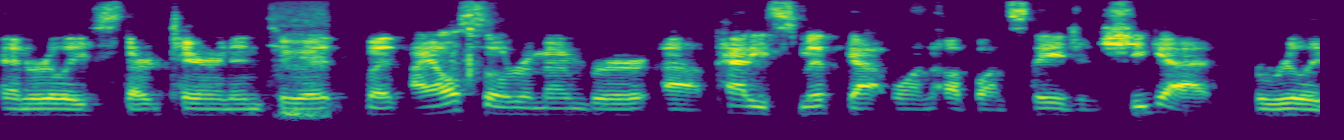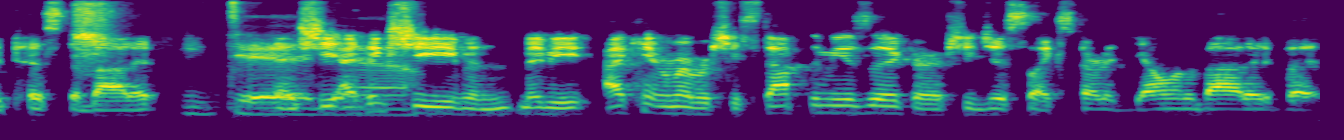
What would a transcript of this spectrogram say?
and really start tearing into it. But I also remember uh, Patti Smith got one up on stage and she got really pissed about it. He did. And she, I think she even maybe I can't remember if she stopped the music or if she just like started yelling about it. But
